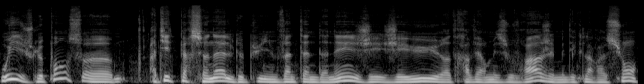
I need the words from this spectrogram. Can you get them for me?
Oui, je le pense. à titre personnel, depuis une vingtaine d'années, j'ai eu, à travers mes ouvrages et mes déclarations,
